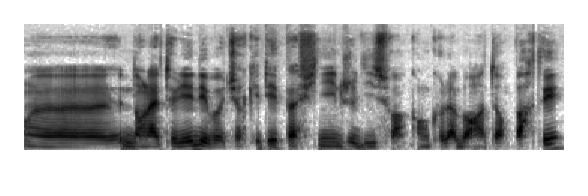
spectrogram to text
euh, dans l'atelier, des voitures qui n'étaient pas finies le jeudi soir quand le collaborateur partait.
